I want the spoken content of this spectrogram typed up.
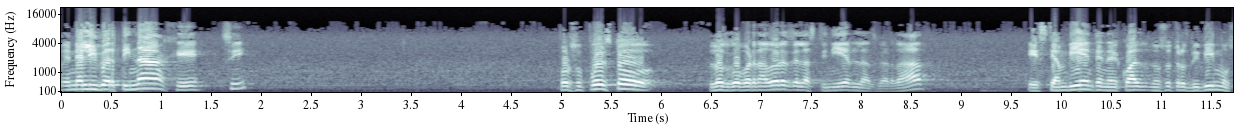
eh, el libertinaje, ¿sí? Por supuesto, los gobernadores de las tinieblas, ¿verdad? Este ambiente en el cual nosotros vivimos.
